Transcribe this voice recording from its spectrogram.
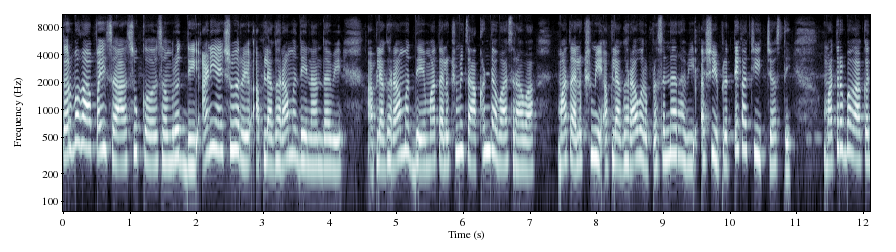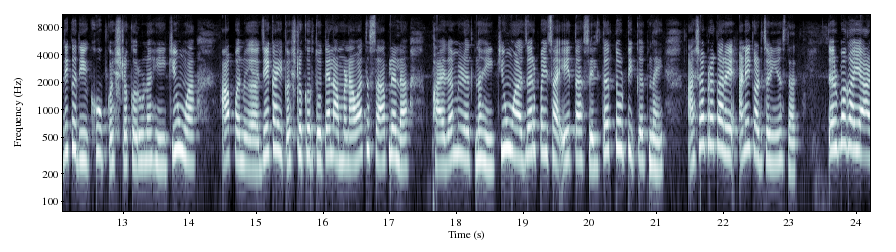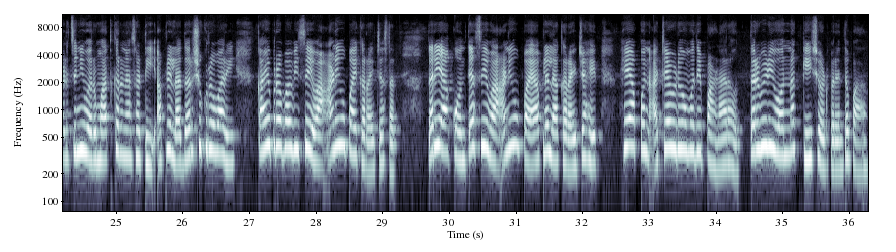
तर बघा पैसा सुख समृद्धी आणि ऐश्वर आपल्या घरामध्ये नांदावे. आपल्या घरामध्ये माता लक्ष्मीचा अखंड वास राहावा. माता लक्ष्मी आपल्या घरावर प्रसन्न राहावी अशी प्रत्येकाची इच्छा असते. मात्र बघा कधीकधी खूप कष्ट करूनही किंवा आपण जे काही कष्ट करतो त्याला म्हणावा तसा आपल्याला फायदा मिळत नाही किंवा जर पैसा येत असेल तर तो टिकत नाही. अशा प्रकारे अनेक अडचणी असतात. तर बघा या अडचणीवर मात करण्यासाठी आपल्याला दर शुक्रवारी काही प्रभावी सेवा आणि उपाय करायचे असतात. तर या कोणत्या सेवा आणि उपाय आपल्याला करायचे आहेत हे आपण आजच्या व्हिडिओमध्ये पाहणार आहोत. तर व्हिडिओ नक्की शेवटपर्यंत पहा.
